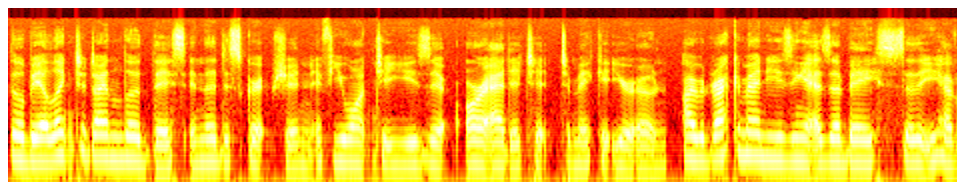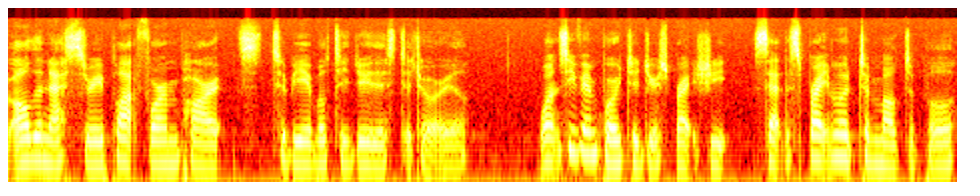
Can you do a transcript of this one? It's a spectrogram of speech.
There'll be a link to download this in the description if you want to use it or edit it to make it your own. I would recommend using it as a base so that you have all the necessary platform parts to be able to do this tutorial. Once you've imported your sprite sheet, set the sprite mode to multiple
